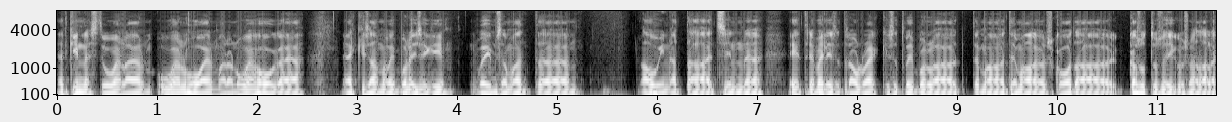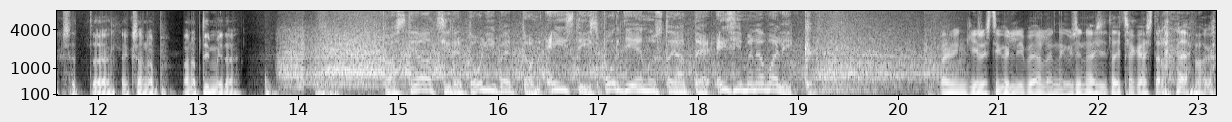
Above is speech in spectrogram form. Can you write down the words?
et kindlasti uuel ajal, uuel hooajal ma arvan uue hooga ja äkki saame võib-olla isegi võimsamad äh, auhinnad taha, et siin äh, eetriväliselt Raul rääkis, et võib-olla tema, tema Škoda kasutusõigus nädalaks, et äh, eks annab, annab timmida. kas teadsid, et Olipet on Eesti spordiennustajate esimene valik? Panin kiiresti kõlli peale, enne kui sinna asi täitsa käest ära läheb, aga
